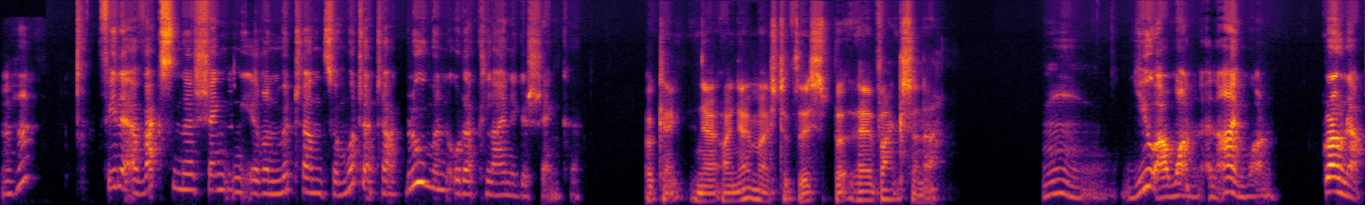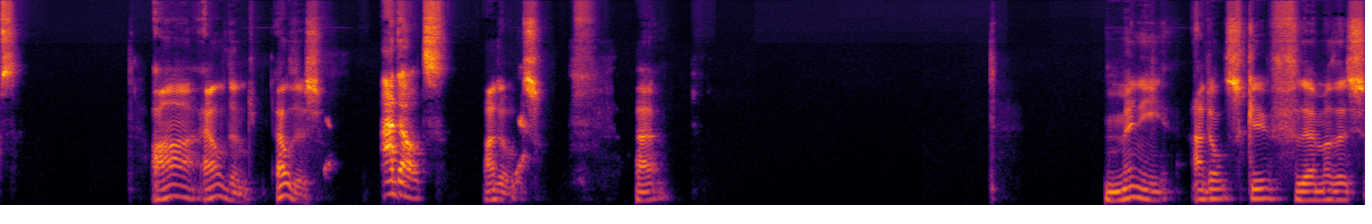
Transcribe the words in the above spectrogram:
Mhm. Viele Erwachsene schenken ihren Müttern zum Muttertag Blumen oder kleine Geschenke. Okay, now I know most of this, but Erwachsene. Mm, you are one, and I'm one. Grown ups, Ah, elden, elders, adults. adults. Uh, many adults give their mothers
